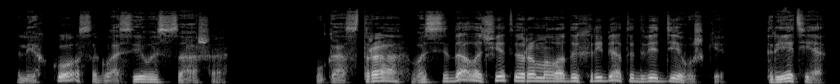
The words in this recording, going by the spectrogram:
— легко согласилась Саша. У костра восседало четверо молодых ребят и две девушки. Третья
